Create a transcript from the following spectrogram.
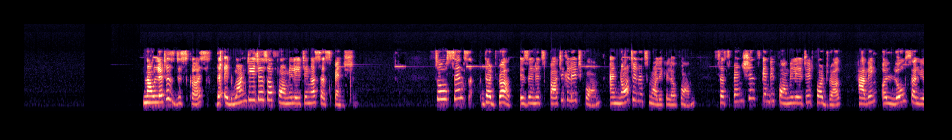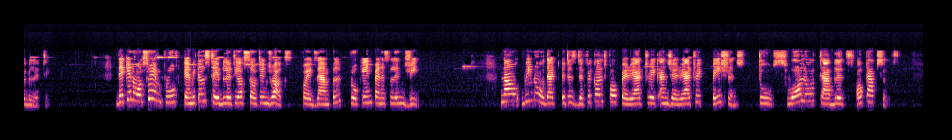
Now let us discuss the advantages of formulating a suspension. So since the drug is in its particulate form and not in its molecular form, suspensions can be formulated for drug having a low solubility. They can also improve chemical stability of certain drugs, for example, procaine penicillin G. Now, we know that it is difficult for pediatric and geriatric patients to swallow tablets or capsules.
